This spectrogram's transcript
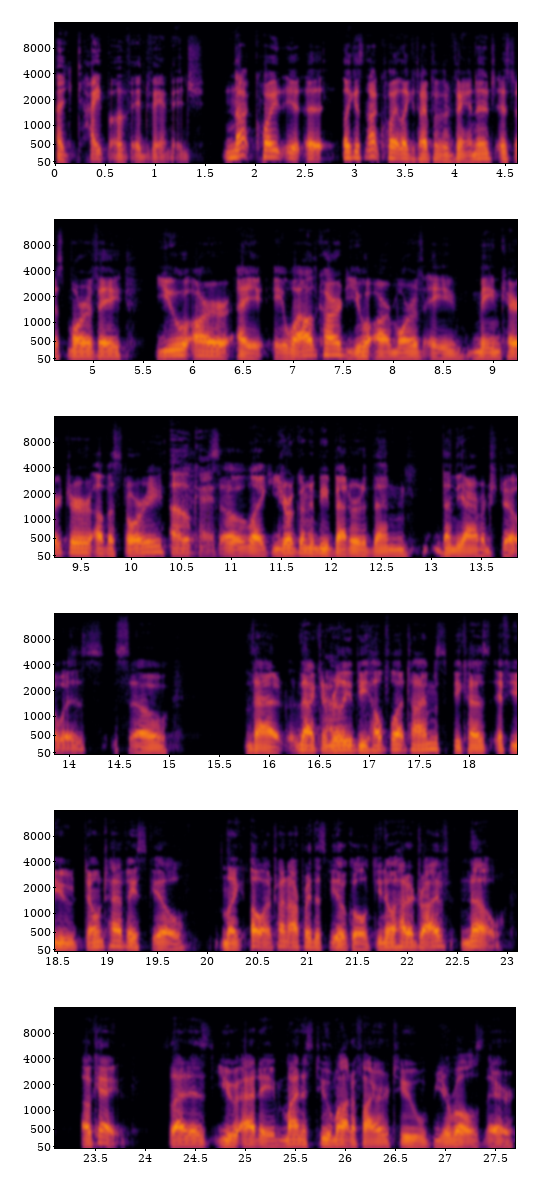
a type of advantage. not quite uh, like it's not quite like a type of advantage. It's just more of a you are a a wild card. You are more of a main character of a story. Oh, okay. So like you're going to be better than than the average Joe is. So that that can Got really it. be helpful at times because if you don't have a skill like oh I'm trying to operate this vehicle, do you know how to drive? No. Okay. So that is you add a minus 2 modifier to your rolls there.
